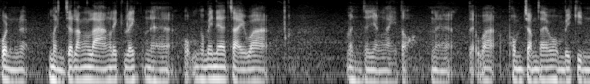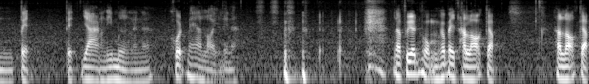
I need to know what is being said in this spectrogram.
คนเหมือนจะลางๆเล็กๆนะฮะผมก็ไม่แน่ใจว่า มันจะยังไงต่อนะฮะแต่ว่าผมจำได้ว่าผมไปกินเป็ดเป็ดย่างที่เมืองนั้นนะโคตรไม่อร่อยเลยนะ แล้วเพื่อนผมก็ไปทะเลาะกับทะเลาะกับ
